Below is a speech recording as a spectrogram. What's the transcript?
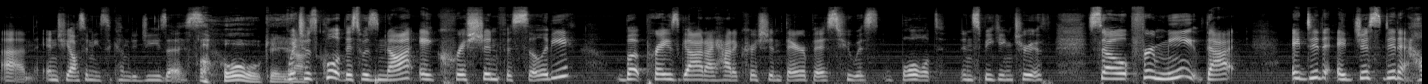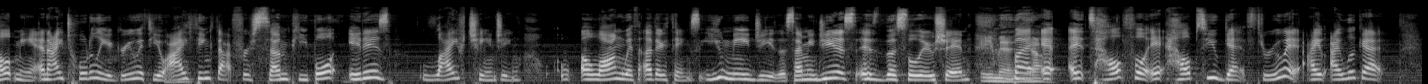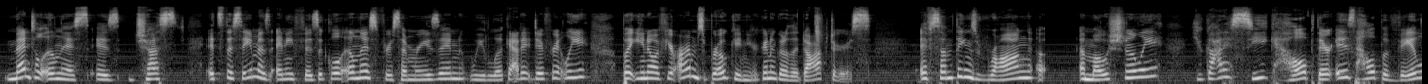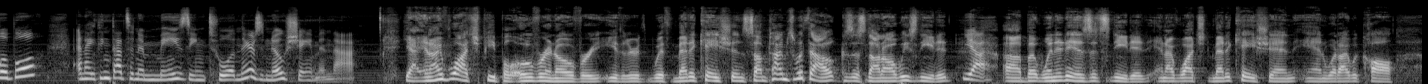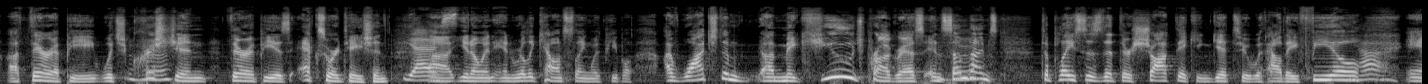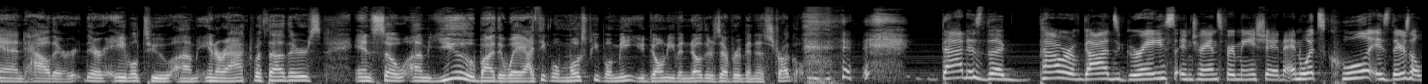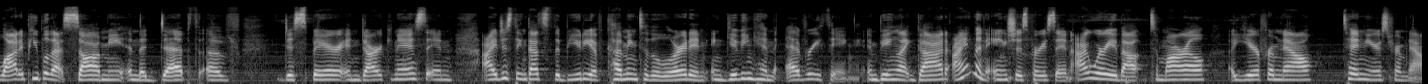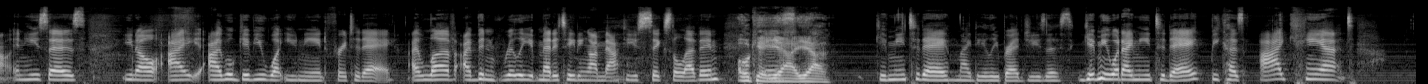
Um, and she also needs to come to Jesus, Oh, okay. which was cool. This was not a Christian facility, but praise God, I had a Christian therapist who was bold in speaking truth. So for me, that it did it just didn't help me and i totally agree with you. I think that for some people it is life changing along with other things. You need jesus. I mean jesus is the solution. Amen, but yeah. it, it's helpful. It helps you get through it. I, I look at mental illness is just it's the same as any physical illness. For some reason we look at it differently. But you know if your arm's broken you're going to go to the doctors. If something's wrong uh, emotionally you got to seek help there is help available and i think that's an amazing tool and there's no shame in that Yeah, and I've watched people over and over, either with medication, sometimes without, because it's not always needed. Yeah. Uh, but when it is, it's needed. And I've watched medication and what I would call uh, therapy, which Christian therapy is exhortation. Yes. Uh, you know, and, and really counseling with people. I've watched them uh, make huge progress, and sometimes to places that they're shocked they can get to with how they feel Yeah. and how they're they're able to um, interact with others. And so, um, you, by the way, I think when most people meet you, don't even know there's ever been a struggle. that is the power of God's grace and transformation. And what's cool is there's a lot of people that saw me in the depth of despair and darkness. And I just think that's the beauty of coming to the Lord and, and giving Him everything and being like, God, I am an anxious person. I worry about tomorrow, a year from now. 10 years from now and he says you know i i will give you what you need for today i love i've been really meditating on matthew 6 11 Okay, yeah, yeah. Give me today my daily bread, Jesus. Give me what I need today because I can't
